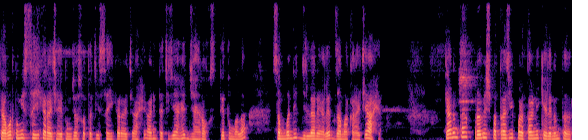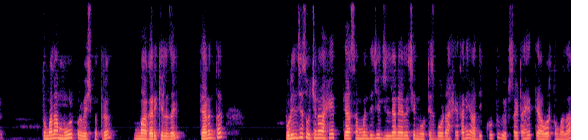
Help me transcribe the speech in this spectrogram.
त्यावर तुम्ही सही करायची आहे तुमच्या स्वतःची सही करायची आहे आणि त्याचे जे आहे झेरॉक्स ते तुम्हाला संबंधित जिल्हा न्यायालयात जमा करायचे आहेत. त्यानंतर प्रवेशपत्राची पडताळणी केल्यानंतर तुम्हाला मूळ प्रवेशपत्र माघारी केलं जाईल. त्यानंतर पुढील जी सूचना आहेत त्यासंबंधी जे जिल्हा न्यायालयाचे नोटीस बोर्ड आहेत आणि अधिकृत वेबसाईट आहे त्यावर तुम्हाला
